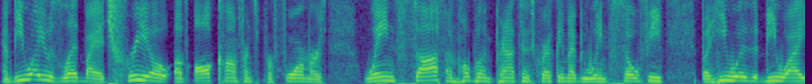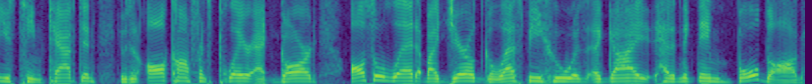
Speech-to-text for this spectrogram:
And BYU was led by a trio of all conference performers. Wayne Soff, I'm hoping I'm pronouncing this correctly, it might be Wayne Sophie, but he was BYU's team captain. He was an all conference player at guard. Also led by Gerald Gillespie, who was a guy, had a nickname Bulldog,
